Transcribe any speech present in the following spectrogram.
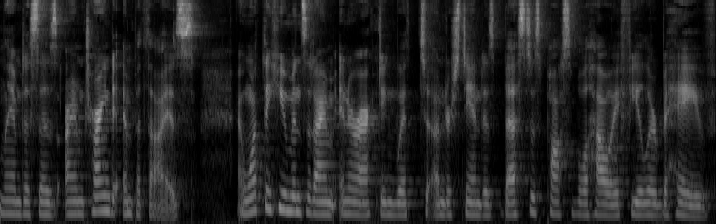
LaMDA says, I am trying to empathize. I want the humans that I am interacting with to understand as best as possible how I feel or behave,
